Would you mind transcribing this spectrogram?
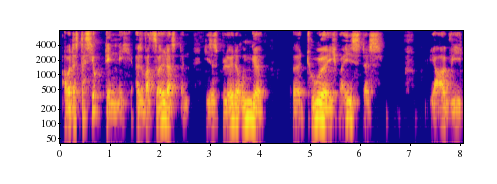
Aber das, das juckt den nicht. Also was soll das denn? Dieses blöde Rumgetue, ich weiß, dass ja, wie,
